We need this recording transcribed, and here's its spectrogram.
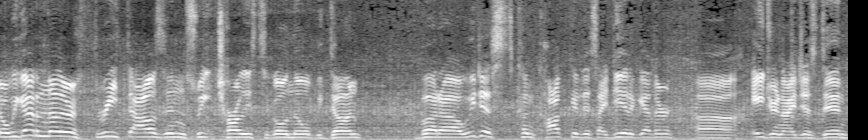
So we got another 3,000 Sweet Charlies to go and then we'll be done. But uh, we just concocted this idea together. Uh, Adrian and I just did.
